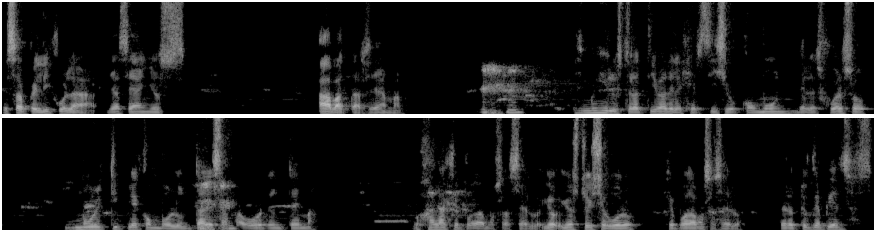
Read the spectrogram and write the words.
Esa película de hace años, Avatar se llama, es muy ilustrativa del ejercicio común, del esfuerzo múltiple con voluntades a favor de un tema. Ojalá que podamos hacerlo. Yo, yo estoy seguro que podamos hacerlo. Pero tú qué piensas?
